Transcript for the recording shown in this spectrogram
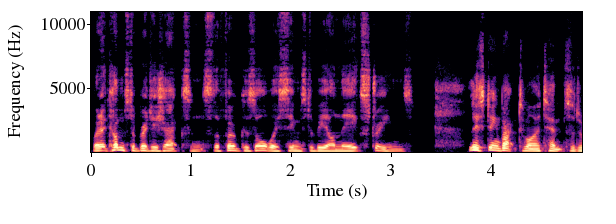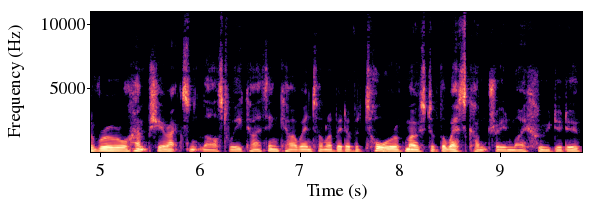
When it comes to British accents, the focus always seems to be on the extremes. Listening back to my attempts at a rural Hampshire accent last week, I think I went on a bit of a tour of most of the West Country in my hoodoo.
